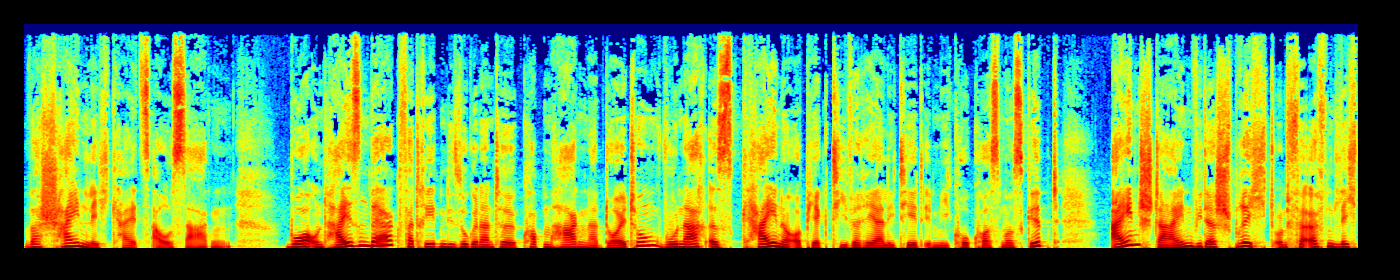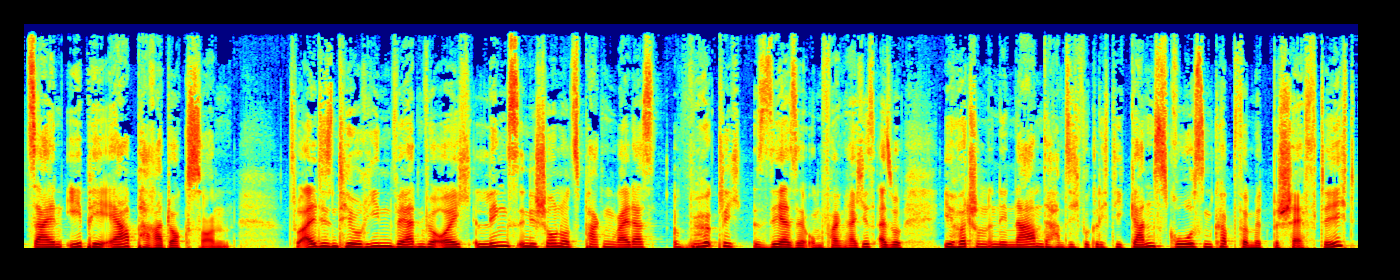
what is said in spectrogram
Wahrscheinlichkeitsaussagen? Bohr und Heisenberg vertreten die sogenannte Kopenhagener Deutung, wonach es keine objektive Realität im Mikrokosmos gibt. Einstein widerspricht und veröffentlicht sein EPR-Paradoxon. Zu all diesen Theorien werden wir euch Links in die Shownotes packen, weil das wirklich sehr, sehr umfangreich ist. Also ihr hört schon in den Namen, da haben sich wirklich die ganz großen Köpfe mit beschäftigt.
